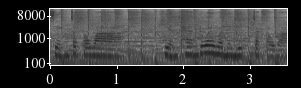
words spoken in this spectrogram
เสียงจัตวา เขียนแทนด้วยวรรณยุกจัตวา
